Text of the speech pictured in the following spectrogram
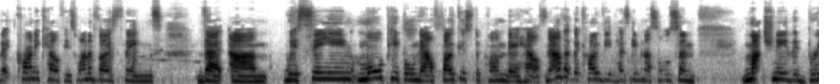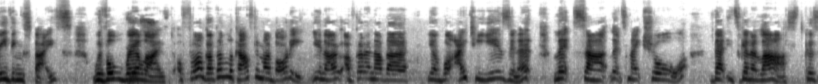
that chronic health is one of those things that um, we're seeing more people now focused upon their health. Now that the COVID has given us all some much needed breathing space, we've all realized, yes. oh, Flog, I've got to look after my body. You know, I've got another, you know, what, 80 years in it. Let's, uh, let's make sure that it's going to last because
